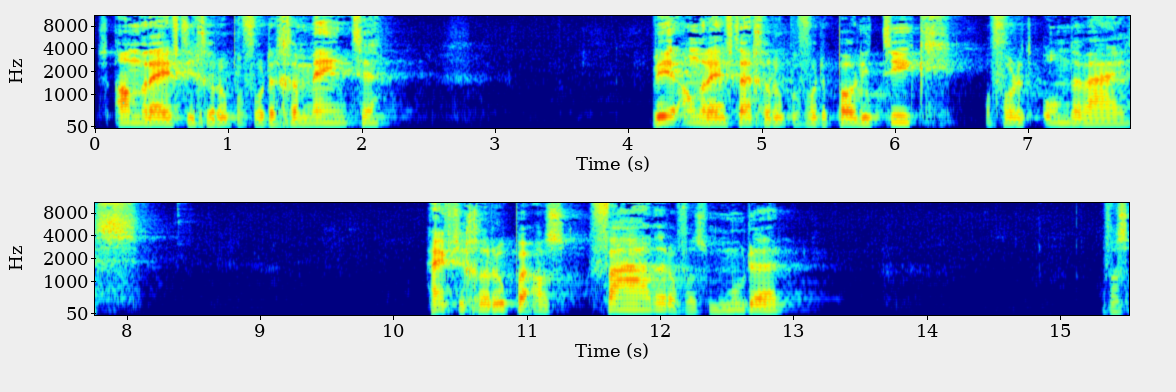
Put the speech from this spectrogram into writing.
Dus anderen heeft Hij geroepen voor de gemeente. Weer anderen heeft Hij geroepen voor de politiek of voor het onderwijs. Hij heeft je geroepen als vader of als moeder. Of als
